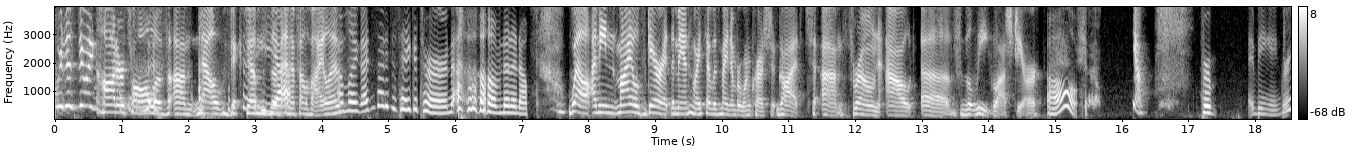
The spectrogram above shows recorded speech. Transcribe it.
We're just doing hot or tall of um, now victims Yeah. of NFL violence. I'm like, I decided to take a turn. um, no, no, no. well, I mean, Myles Garrett, the man who I said was my number one crush, got um, thrown out of the league last year. Oh, So, yeah. for uh, being angry.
